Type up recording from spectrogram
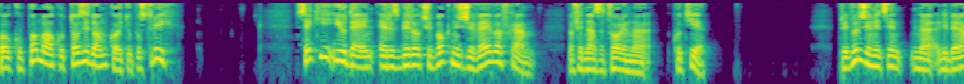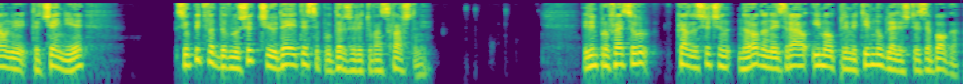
Колко по-малко този дом, който построих. Всеки юдеен е разбирал, че Бог не живее в храм, в една затворена котия. Привърженици на либерални течения се опитват да внушат, че юдеите са поддържали това схващане. Един професор казваше, че народа на Израел имал примитивно гледаще за Бога.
